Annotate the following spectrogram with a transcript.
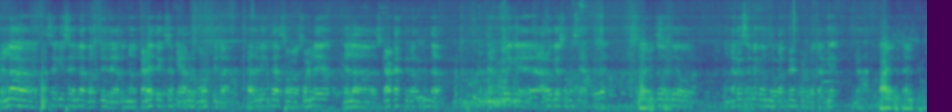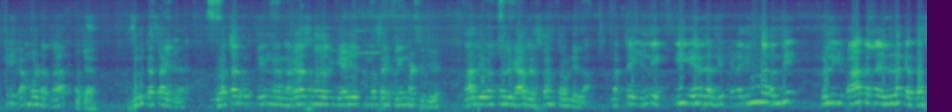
ಎಲ್ಲ ಕಸ ಗಿಸ ಎಲ್ಲ ಬರ್ತಿದೆ. ಅದನ್ನ ಕಳೆ ತೆಗ್ಸಕ್ ಯಾರು ನೋಡ್ತಿಲ್ಲ. ಅದರಿಂದ ಸೊ- ಸೊಳ್ಳೆ ಎಲ್ಲ ಸ್ಟಾರ್ಟ್ ಆಗ್ತಿರೋದ್ರಿಂದ ಜನಗಳಿಗೆ ಆರೋಗ್ಯ ಸಮಸ್ಯೆ ಆಗ್ತಿದೆ. ಒಂದು ನಗರಸಭೆಗೆ ಒಂದು ಕಂಪ್ಲೇಂಟ್ ಕೊಡ್ಬೇಕಾಗಿ ಆಯ್ತು ಥ್ಯಾಂಕ್ ಯು ಈ ಕಾಂಪೌಂಡ್ ಹತ್ರ ಓಕೆ ಫುಲ್ ಕಸ ಇದೆ. ಇವತ್ತವರೆಗೂ ಕ್ಲೀನ್ ನಗರಸಭೆಯವರಿಗೆ ಹೇಳಿ ತುಂಬಾ ಸರಿ ಕ್ಲೀನ್ ಮಾಡ್ತಿದ್ದೀವಿ ಆದ್ರೆ ಇವತ್ತವ್ರಿಗೆ ಯಾರು ರೆಸ್ಪಾನ್ಸ್ ತಗೊಂಡಿಲ್ಲ. ಮತ್ತೆ ಇಲ್ಲಿ ಈ ಏರಿಯಾದಲ್ಲಿ ಕೆಳಗಿಂದ ಬಂದು ಫುಲ್ ಈ ಭಾರತದ ಕಸ ಎಲ್ಲ ಕಸ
